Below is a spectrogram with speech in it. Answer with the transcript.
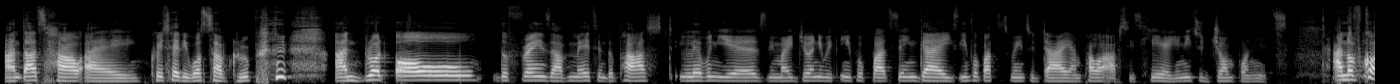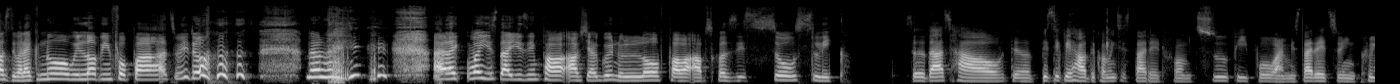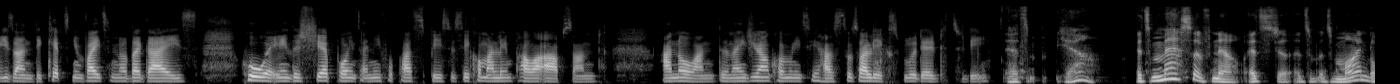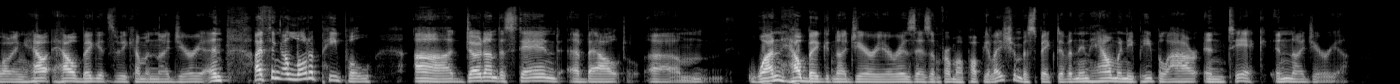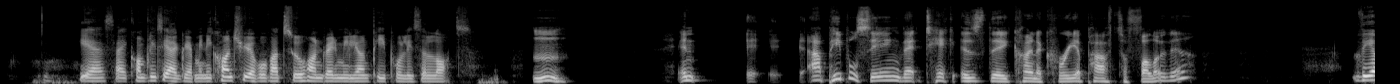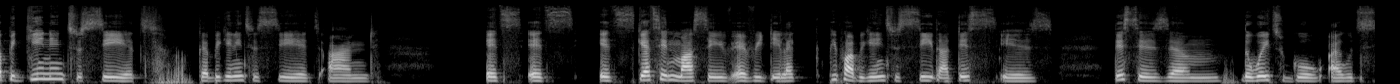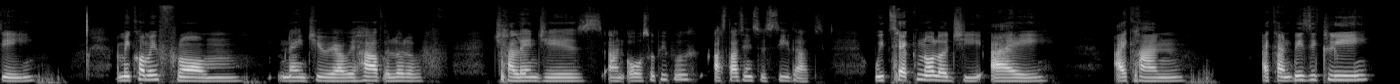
And that's how I created a WhatsApp group and brought all the friends I've met in the past 11 years in my journey with InfoPath saying, guys, InfoPath is going to die and Power Apps is here. You need to jump on it. And of course, they were like, no, we love InfoPath. We don't. and I'm like, I like when you start using Power Apps, you're going to love Power Apps because it's so slick so that's how the basically how the community started from two people and we started to increase and they kept inviting other guys who were in the SharePoint and InfoPath space to say come and learn Power Apps and I know and the Nigerian community has totally exploded today. It's yeah. It's massive now. It's just, it's it's mind blowing how how big it's become in Nigeria, and I think a lot of people uh, don't understand about um, one, how big Nigeria is as in from a population perspective, and then how many people are in tech in Nigeria. Yes, I completely agree. I mean, a country of over 200 million people is a lot. Mm. And eh, eh, are people seeing that tech is the kind of career path to follow there? They are beginning to see it. They're beginning to see it, and it's it's it's getting massive every day. Like people are beginning to see that this is this is um, the way to go. I would say. I mean, coming from Nigeria, we have a lot of challenges, and also people are starting to see that with technology, I I can I can basically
